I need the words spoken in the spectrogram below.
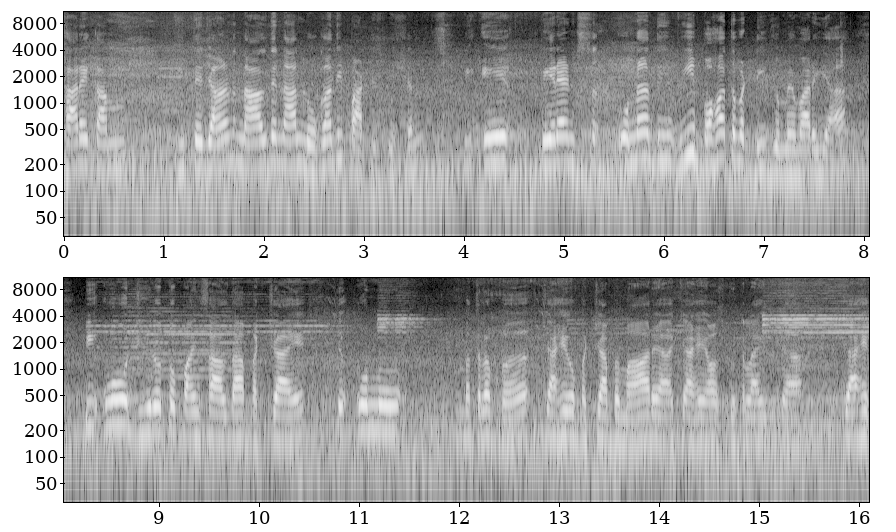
ਸਾਰੇ ਕੰਮ ਕੀਤੇ ਜਾਣ, ਨਾਲ ਦੇ ਨਾਲ ਲੋਕਾਂ ਦੀ ਪਾਰਟਿਸਿਪੇਸ਼ਨ ਵੀ ਇਹ ਪੇਰੈਂਟਸ ਉਹਨਾਂ ਦੀ ਵੀ ਬਹੁਤ ਵੱਡੀ ਜ਼ਿੰਮੇਵਾਰੀ ਆ, ਵੀ ਉਹ 0 ਤੋਂ 5 ਸਾਲ ਦਾ ਬੱਚਾ ਏ ਤੇ ਉਹਨੂੰ ਮਤਲਬ ਚਾਹੇ ਉਹ ਬੱਚਾ ਬਿਮਾਰ ਆ, ਚਾਹੇ ਹਸਪੀਟਲਾਈਜ਼ਡ ਆ, ਚਾਹੇ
